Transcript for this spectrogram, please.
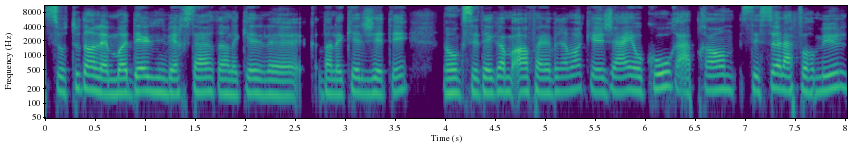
surtout dans le modèle universitaire dans lequel, euh, dans lequel j'étais. Donc, c'était comme, ah, il fallait vraiment que j'aille au cours apprendre, c'est ça la formule,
